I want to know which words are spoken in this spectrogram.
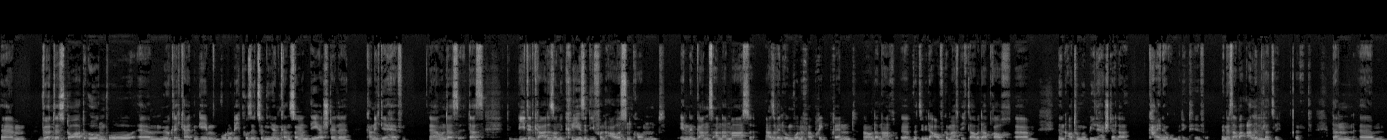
ähm, wird es dort irgendwo ähm, Möglichkeiten geben, wo du dich positionieren kannst, sondern an der Stelle kann ich dir helfen. Ja, und das, das bietet gerade so eine Krise, die von außen kommt, in einem ganz anderen Maße. Also wenn irgendwo eine Fabrik brennt ja, und danach äh, wird sie wieder aufgemacht, ich glaube, da braucht ähm, ein Automobilhersteller keine unbedingt Hilfe. Wenn es aber alle mhm. plötzlich betrifft, dann ähm,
